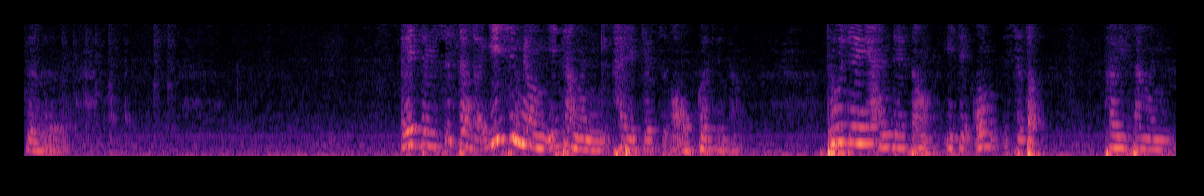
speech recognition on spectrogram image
그 애들 숫자가 20명 이상은 가르칠 수가 없거든요. 도저히 안 돼서 이제 온- 스톱 더 이상은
